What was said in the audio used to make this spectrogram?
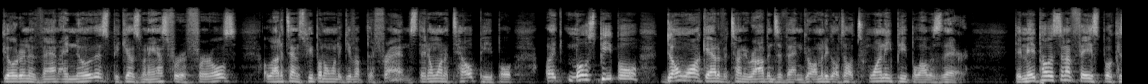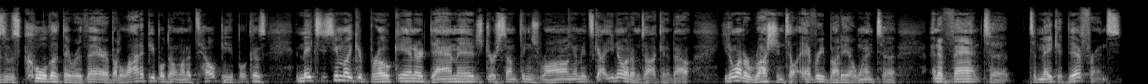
go to an event. I know this because when I ask for referrals, a lot of times people don't want to give up their friends. They don't want to tell people. Like most people don't walk out of a Tony Robbins event and go, I'm going to go tell 20 people I was there. They may post it on Facebook because it was cool that they were there, but a lot of people don't want to tell people because it makes you seem like you're broken or damaged or something's wrong. I mean, it's got, you know what I'm talking about. You don't want to rush and tell everybody I went to an event to, to make a difference.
